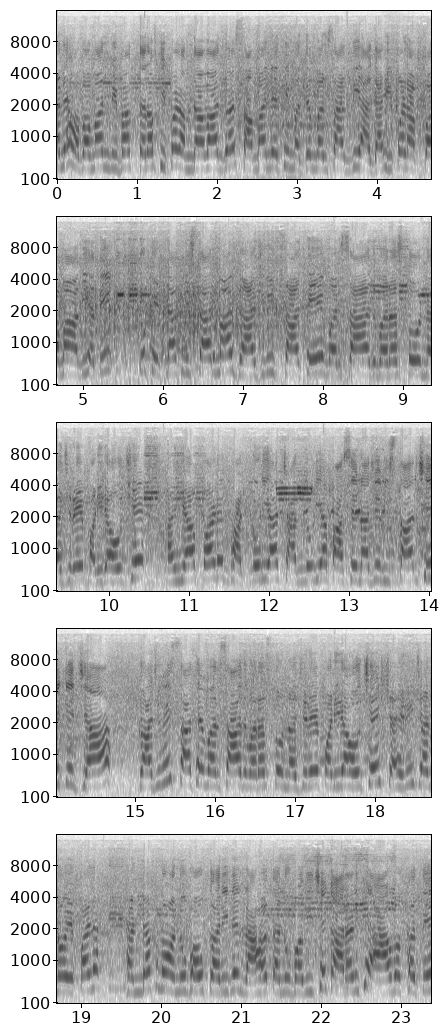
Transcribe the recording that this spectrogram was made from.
અને હવામાન વિભાગ તરફથી પણ અમદાવાદમાં સામાન્યથી મધ્યમ વરસાદની આગાહી પણ આપવામાં આવી હતી. તો કેટલાક વિસ્તારમાં ગાજવીજ સાથે વરસાદ વરસતો નજરે પડી રહ્યો છે. અહીંયા પણ ભાટલોડિયા, ચાંદલોડિયા પાસેના જે વિસ્તાર છે કે જ્યાં ગાજવીજ સાથે વરસાદ, વરસતો નજરે પડી રહ્યો છે. શહેરીજનોએ પણ ઠંડકનો અનુભવ કરીને રાહત અનુભવી છે, કારણ કે આ વખતે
